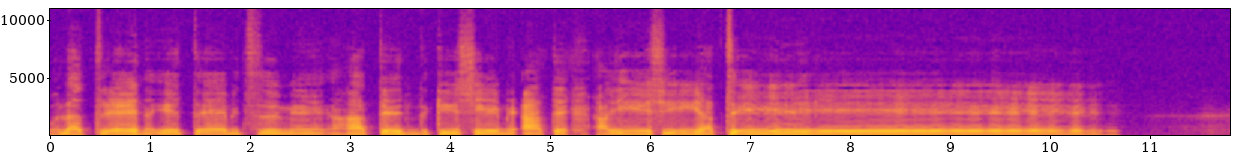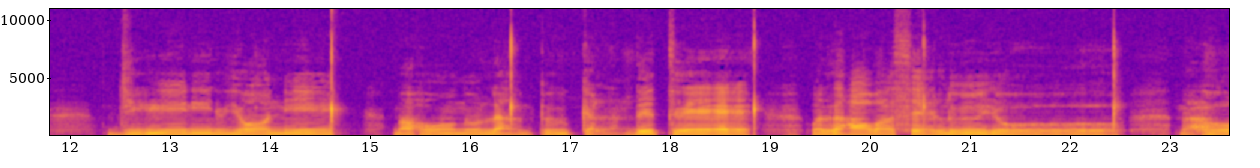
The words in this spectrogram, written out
笑って泣いて見つめ合って抱きしめ合って愛し合って。ジーニーのように魔法のランプ絡んでて笑わせるよ。魔法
